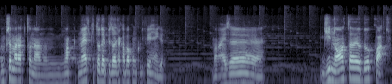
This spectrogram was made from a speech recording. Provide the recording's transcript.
Não precisa maratonar. Não, não é que todo episódio acaba com cliffhanger. Mas é. De nota eu dou 4.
